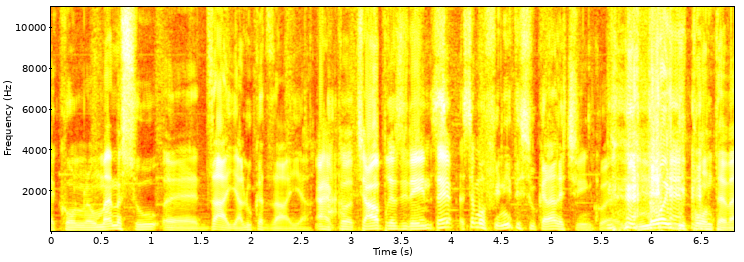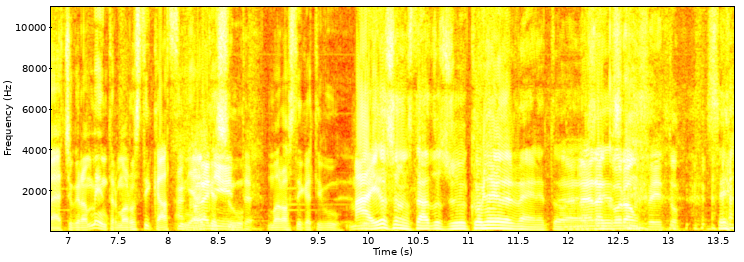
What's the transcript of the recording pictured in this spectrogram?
è con un meme su eh, Zaia, Luca Zaia. Ecco, ciao presidente. S- siamo finiti su Canale 5. Noi di Ponte Vecchio, mentre Marosti Cazzi Ancora neanche niente. su Marostica TV. Ma io sono stato sul Corriere del Veneto. Non eh, era se- ancora se- un feto. se-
